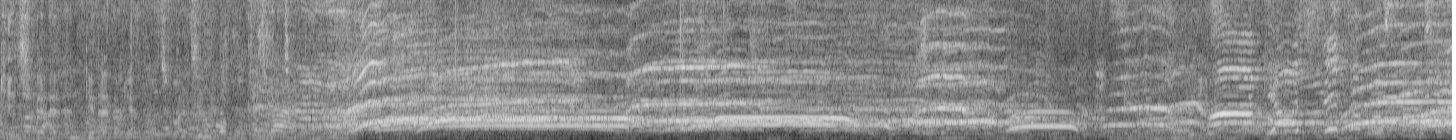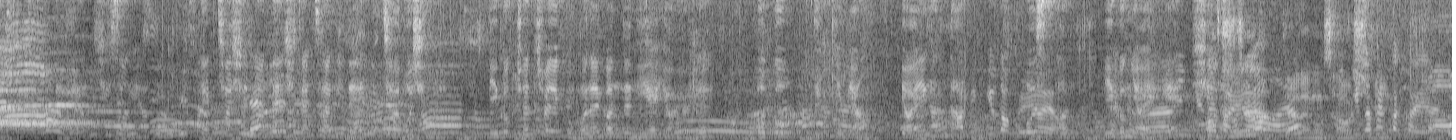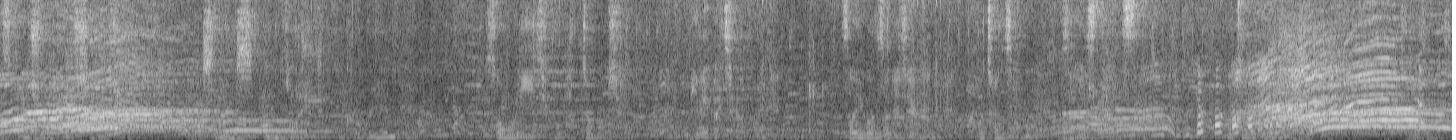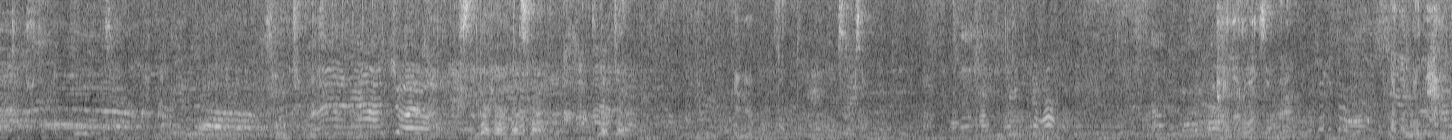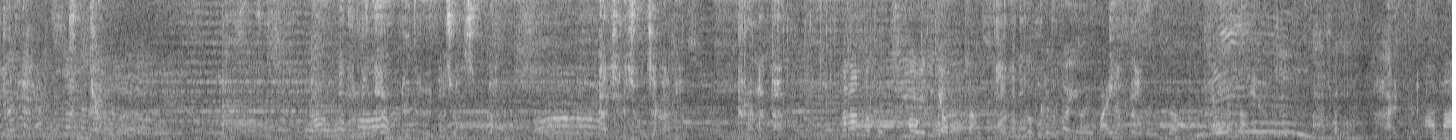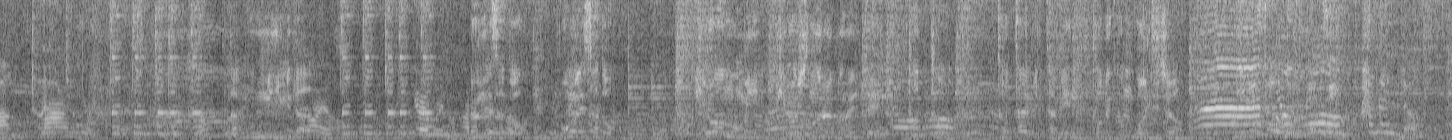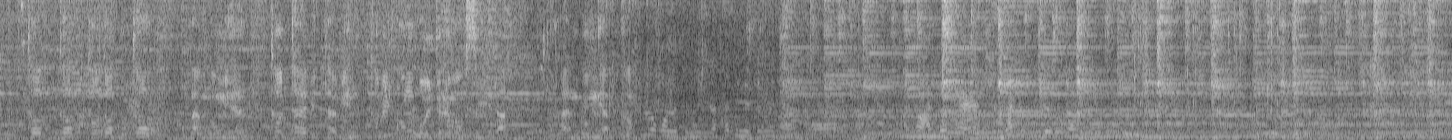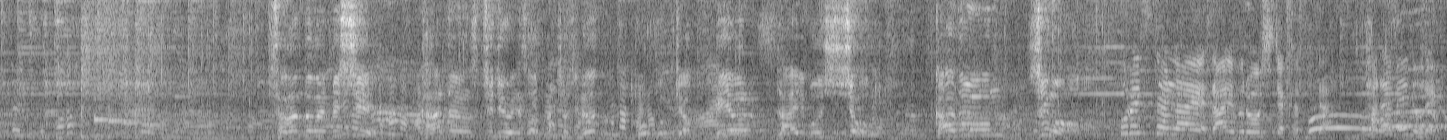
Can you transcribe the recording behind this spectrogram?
긴 시간을 함께 나누면 더 좋아지는 시성이 170년대 시장상인의 자부심을 미국 최초의 공원을 걷는 이의 여유를 보고 느끼며 여행한다. 보스턴 미국 여행의 시작. 대한항공 4월 10일 보스턴 쇼의 성우 이지구 확정고시로 미래 가치가 보이는 서희건설이 제한 호천성우 서희스타일스. 호천에 서울성 지하철 주택가 서울 가까 서울지구에서 열리는 열려온 일상 비행사 1600 033 변화로 완성된 아날론 하이브리드 하이브리드를 마주한 순간 당신의 존재감이 드러난다. 사람과 더 뒤에 그게 없다. 과감한 이거 이거 마이크 이거. 있어. 없다. 아발론 하이브리드. 아, 망, 토요타. 망이 없어요. 남국민입니다. 좋아요. 민규 얼굴이 더 다른 눈에서도 몸에서도 피로한 몸이 피로 신호를 보낼 때 토토 토탈 비타민 토비콘 골드죠. 눈에서 몸까지 하늘로 토토토토토 남국민은 토탈 비타민 토비콘 골드를 먹습니다. 안국약품 슬로건을 듣는 사진을 찍는 거야. 아, 그거 안 돼. 아직 그대로 가. 나 이거 못 받았어. 상암동 MBC 가든 스튜디오에서 펼쳐지는 고품격 리얼 라이브 쇼 가든 싱어 포레스텔라의 라이브로 시작합니다. 바람의 노래.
